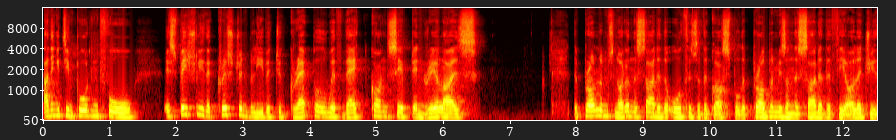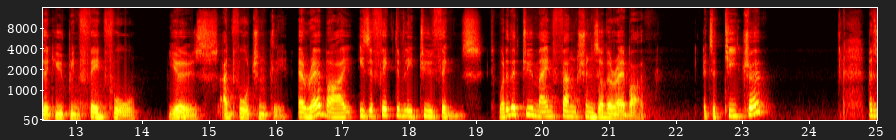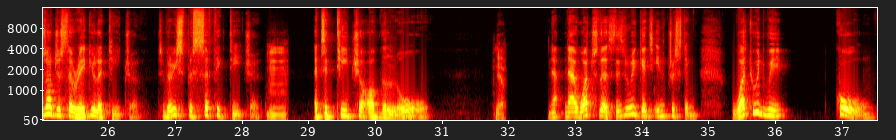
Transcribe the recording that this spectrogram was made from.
I think it's important for especially the Christian believer to grapple with that concept and realize the problem's not on the side of the authors of the gospel. The problem is on the side of the theology that you've been fed for years, unfortunately. A rabbi is effectively two things. What are the two main functions of a rabbi? It's a teacher, but it's not just a regular teacher, it's a very specific teacher. Mm. It's a teacher of the law. Yeah. Now, now watch this. This is where it gets interesting. What would we call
